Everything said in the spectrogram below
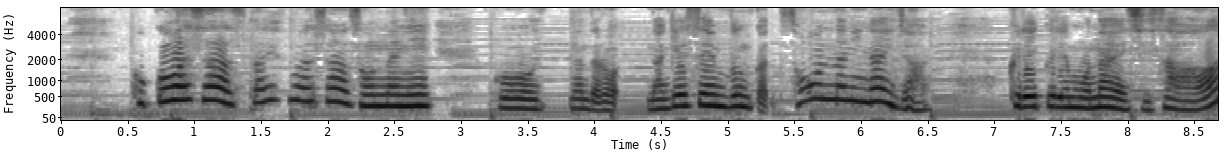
ここはさ、スタイフはさ、そんなに、こう、なんだろう、投げ銭文化ってそんなにないじゃん。くれくれもないしさ。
